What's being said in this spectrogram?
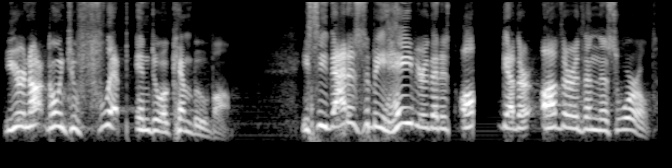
you're not going to flip into a kembuvam. You see, that is the behavior that is altogether other than this world.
